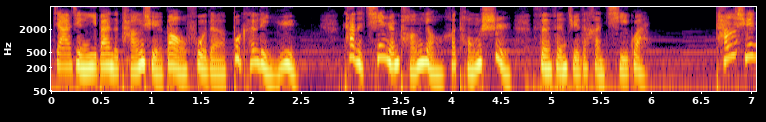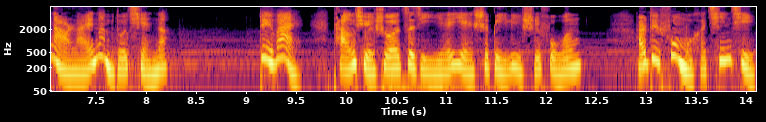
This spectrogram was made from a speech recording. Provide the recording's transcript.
家境一般的唐雪暴富的不可理喻，他的亲人朋友和同事纷纷觉得很奇怪：唐雪哪来那么多钱呢？对外，唐雪说自己爷爷是比利时富翁，而对父母和亲戚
